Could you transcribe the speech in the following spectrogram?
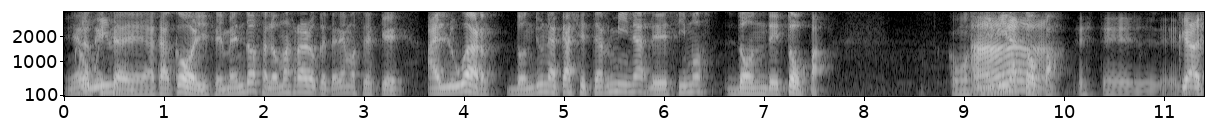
Mirá lo que dice acá Cori. Dice, en Mendoza lo más raro que tenemos es que al lugar donde una calle termina le decimos donde topa. Como si Ah. viviera topa. Este, el, el- Claro.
